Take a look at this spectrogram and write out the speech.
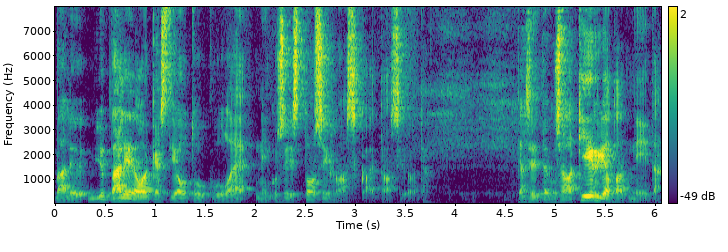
välillä, välillä oikeasti joutuu kuulemaan niin kuin siis tosi raskaita asioita. Ja sitten kun sä kirjoitat niitä,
